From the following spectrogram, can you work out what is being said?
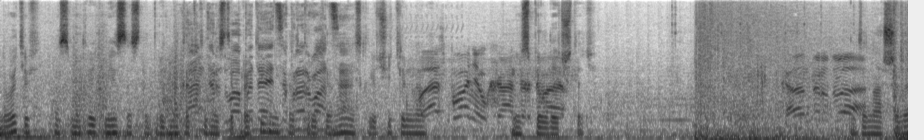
Давайте осмотреть местность на предмет активности 2 пытается противника. Открыть прорваться. огонь исключительно... Вас понял, Хантер Не успел 2. дочитать. Хантер 2. Это наши, да?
